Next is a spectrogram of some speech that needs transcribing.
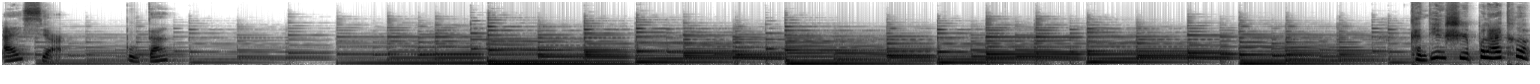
埃希尔，布丹。肯定是布莱特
